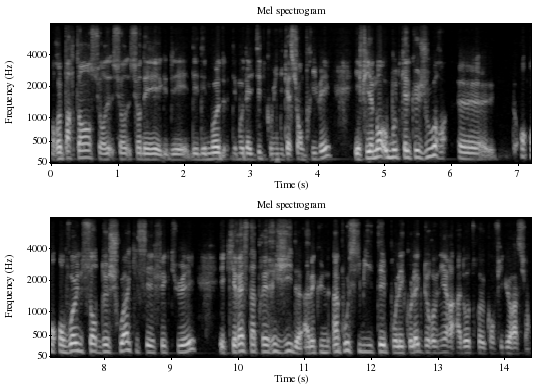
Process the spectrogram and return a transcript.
repartant sur, sur, des, des, des, modes, des modalités de communication privée. Et finalement, au bout de quelques jours, euh, on, voit une sorte de choix qui s'est effectué et qui reste après rigide, avec une impossibilité pour les collègues de revenir à d'autres configurations.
